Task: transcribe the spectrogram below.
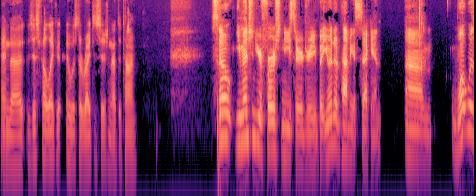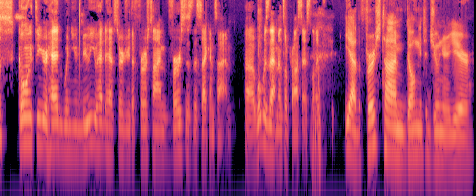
and uh, it just felt like it, was the right decision at the time. So you mentioned your first knee surgery, but you ended up having a second. Um, what was going through your head when you knew you had to have surgery the first time versus the second time? Uh, what was that mental process like? Yeah, the first time going into junior year,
